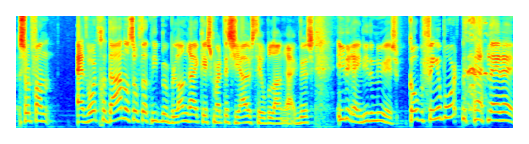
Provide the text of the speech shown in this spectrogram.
soort van het wordt gedaan alsof dat niet meer belangrijk is, maar het is juist heel belangrijk. Dus iedereen die er nu is, koop een fingerboard. nee, nee,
